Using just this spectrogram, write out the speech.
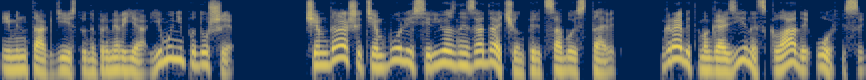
именно так действую, например, я, ему не по душе. Чем дальше, тем более серьезные задачи он перед собой ставит. Грабит магазины, склады, офисы.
